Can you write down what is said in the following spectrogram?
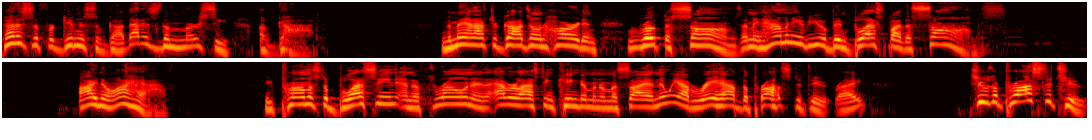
That is the forgiveness of God. That is the mercy of God. And the man after God's own heart and wrote the Psalms. I mean, how many of you have been blessed by the Psalms? I know I have. He promised a blessing and a throne and an everlasting kingdom and a Messiah. And then we have Rahab the prostitute, right? She was a prostitute.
